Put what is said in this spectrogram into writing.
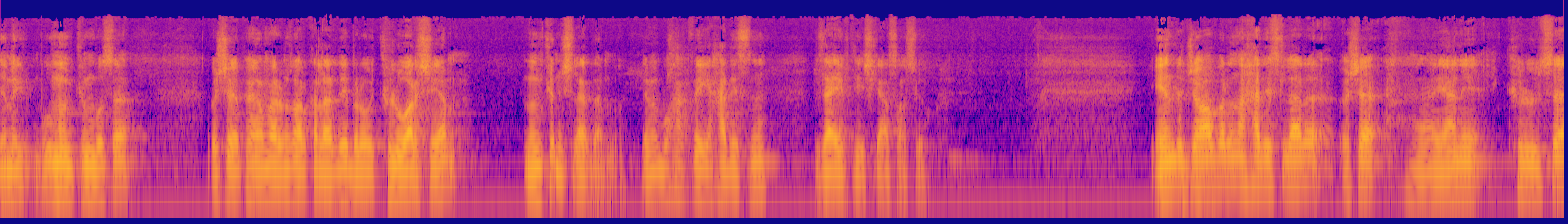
Demak, bu mumkin bo'lsa, o'sha payg'ambarimiz orqalarida birov kulib yuborishi ham mumkin ishlardan bu. Demak, bu haqdagi hadisni zaif deyishga asos yo'q. Endi Jobirning hadislari o'sha e, ya'ni kulsa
